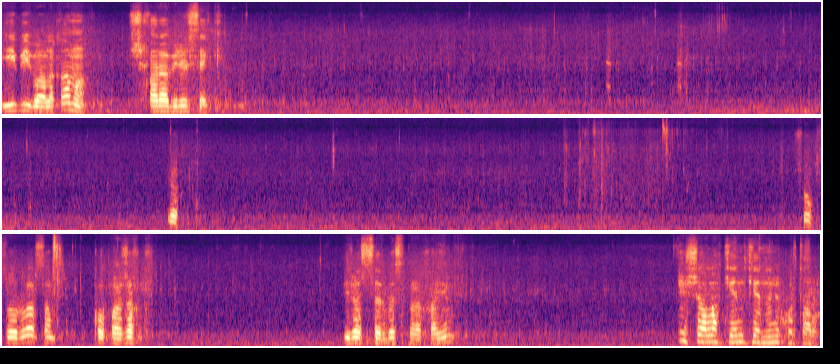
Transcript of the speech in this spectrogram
İyi bir balık ama çıkarabilirsek. Zorlarsam kopacak. Biraz serbest bırakayım. İnşallah kendi kendini kurtarır.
